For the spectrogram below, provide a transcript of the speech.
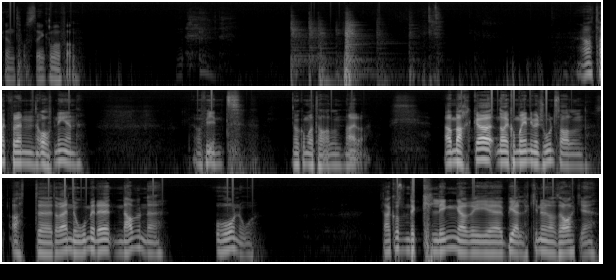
kan Torstein komme fram. Ja, takk for den åpningen. Det var fint. Nå kommer talen. Nei da. Jeg har merka når jeg kommer inn i misjonssalen, at uh, det er noe med det navnet Åno. Det er akkurat som det klinger i uh, bjelkene under taket.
